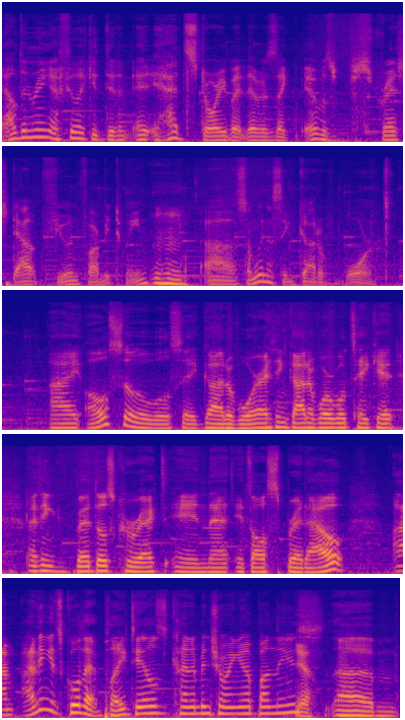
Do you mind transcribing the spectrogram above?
Elden Ring. I feel like it didn't. It, it had story, but it was like it was stretched out, few and far between. Mm-hmm. Uh, so I'm gonna say God of War. I also will say God of War. I think God of War will take it. I think Beto's correct in that it's all spread out. I'm, I think it's cool that Plague Tale's kind of been showing up on these. Yeah. Um,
